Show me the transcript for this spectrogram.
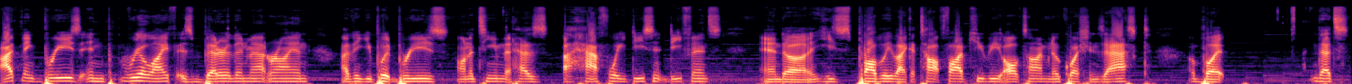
I think Brees in real life is better than Matt Ryan. I think you put Brees on a team that has a halfway decent defense, and uh, he's probably like a top five QB all time, no questions asked. But that's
